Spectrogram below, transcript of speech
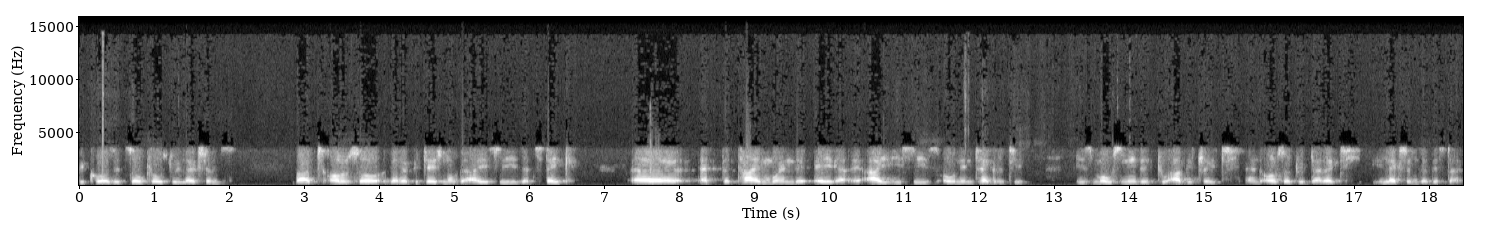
because it's so close to elections, but also the reputation of the IEC is at stake. Uh, at the time when the IEC's own integrity is most needed to arbitrate and also to direct elections at this time.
